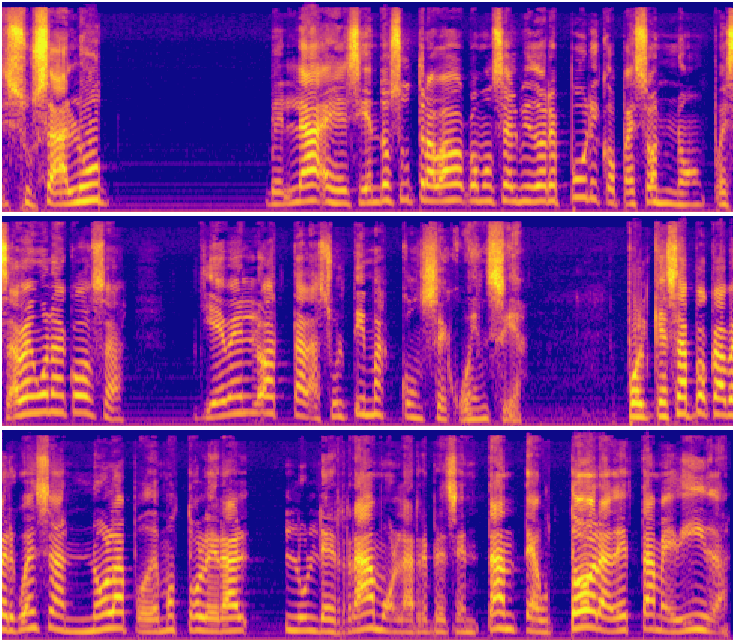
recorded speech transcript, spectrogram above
su salud, ¿verdad? Ejerciendo su trabajo como servidores públicos, pues no. Pues saben una cosa, llévenlo hasta las últimas consecuencias. Porque esa poca vergüenza no la podemos tolerar. Lourdes Ramos, la representante, autora de esta medida,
